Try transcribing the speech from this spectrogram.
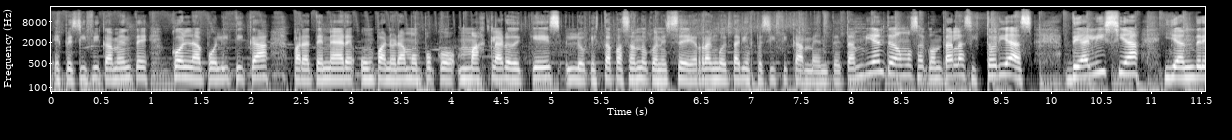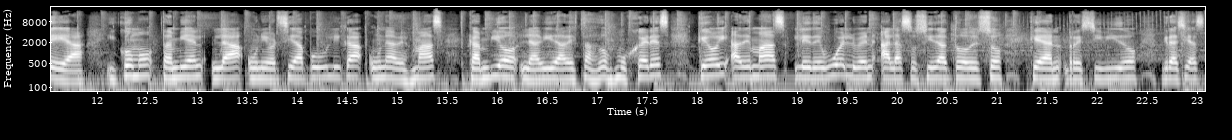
específicamente con la política para tener un panorama un poco más claro de qué es lo que está pasando con ese rango etario específicamente. También te vamos a contar las historias de Alicia y Andrea y cómo también la universidad pública una vez más cambió la vida de estas dos mujeres que hoy además le devuelven a la sociedad todo eso que han recibido gracias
